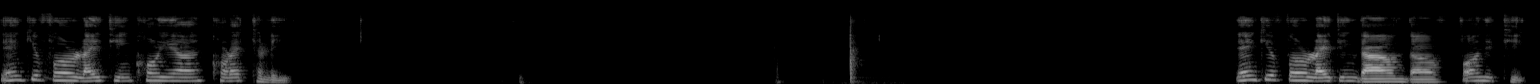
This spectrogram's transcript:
Thank you for writing Korean correctly. Thank you for writing down the phonetic.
